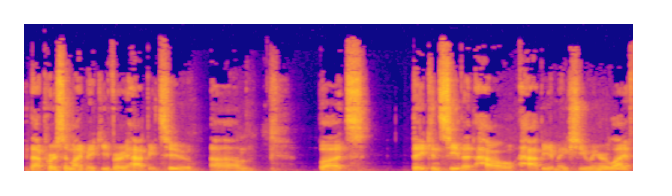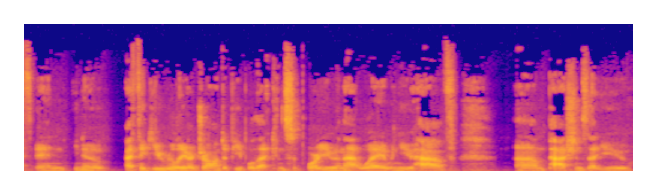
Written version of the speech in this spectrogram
that person might make you very happy too, um, but they can see that how happy it makes you in your life. And you know, I think you really are drawn to people that can support you in that way when you have um, passions that you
